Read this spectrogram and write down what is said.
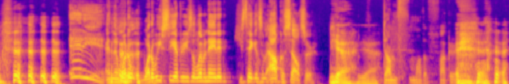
Idiot. And then what do, what do we see after he's eliminated? He's taking some Alka Seltzer. yeah, yeah. Dumb f- motherfucker.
